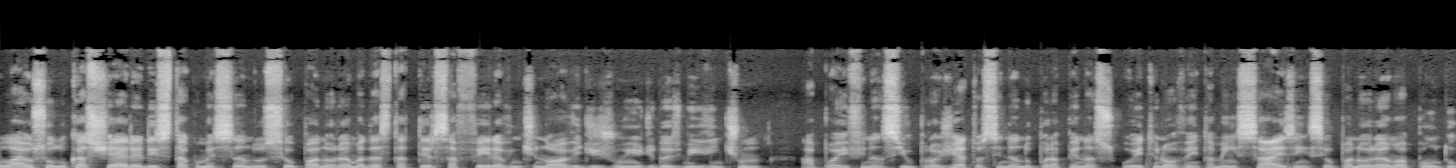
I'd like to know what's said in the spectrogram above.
Olá, eu sou Lucas Scherer e está começando o seu panorama desta terça-feira, 29 de junho de 2021. Apoie e financie o projeto assinando por apenas R$ 8,90 mensais em seu panorama.com.br.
